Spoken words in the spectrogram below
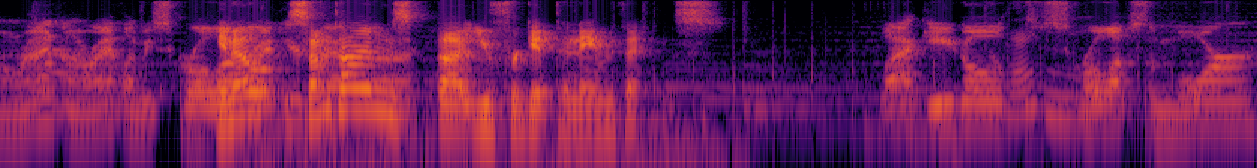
All right, all right. Let me scroll. You up know, right here. sometimes Got, uh, you forget to name things. uh, Black Eagle. Okay. Scroll up some more.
